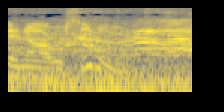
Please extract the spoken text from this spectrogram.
in our receiving yards.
